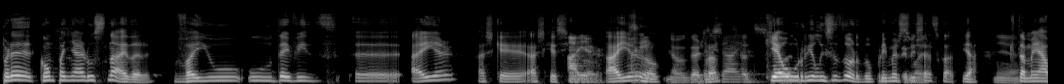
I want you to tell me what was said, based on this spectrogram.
para acompanhar o Snyder veio o, o David eh, Ayer, acho que é, acho que é assim, o. Ayer. Ayer, Sim. ou- o Pronto. do Suicide que é o realizador do primeiro primeiro. Suicide Squad. yeah. Yeah. Que também há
